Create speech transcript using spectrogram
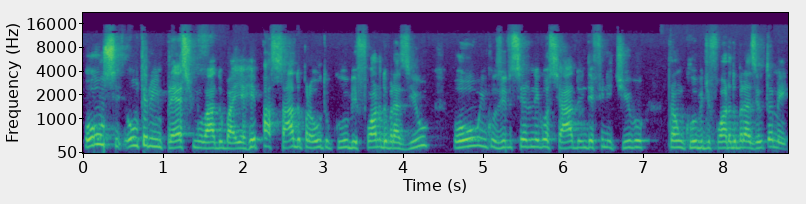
ou, se, ou ter um empréstimo lá do Bahia repassado para outro clube fora do Brasil, ou inclusive ser negociado em definitivo para um clube de fora do Brasil também.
